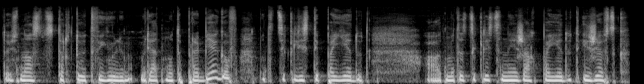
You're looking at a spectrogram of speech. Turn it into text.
То есть у нас стартует в июле ряд мотопробегов, мотоциклисты поедут, а, мотоциклисты на Ижах поедут Ижевск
